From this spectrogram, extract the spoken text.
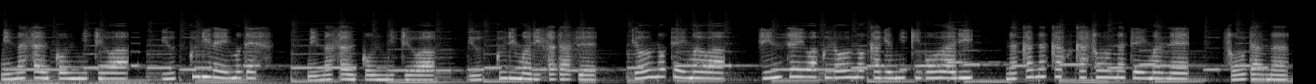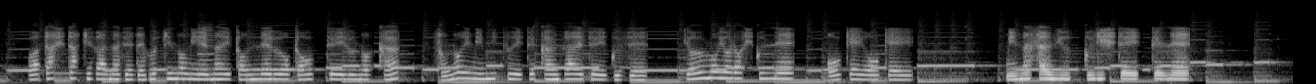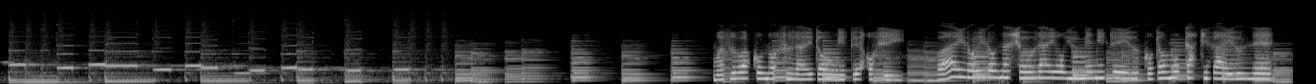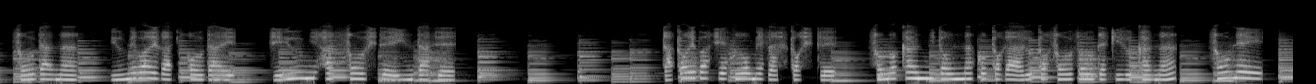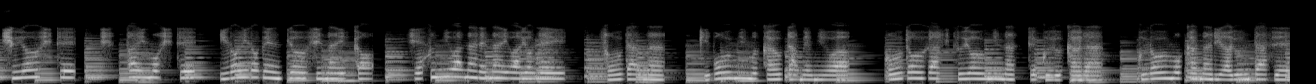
皆さんこんにちは。ゆっくりレ夢ムです。皆さんこんにちは。ゆっくりマリサだぜ。今日のテーマは、人生は苦労の陰に希望あり。なかなか深そうなテーマね。そうだな。私たちがなぜ出口の見えないトンネルを通っているのかその意味について考えていくぜ。今日もよろしくね。オーケーオーケー。皆さんゆっくりしていってね。まずはこのスライドを見てほしい。わあいろいろな将来を夢見ている子供たちがいるね。そうだな。夢は描き放題。自由に発想していいんだぜ。例えばシェフを目指すとして、その間にどんなことがあると想像できるかな？そうね修行して、失敗もして、いろいろ勉強しないと、シェフにはなれないわよねそうだな。希望に向かうためには、行動が必要になってくるから、苦労もかなりあるんだぜ。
